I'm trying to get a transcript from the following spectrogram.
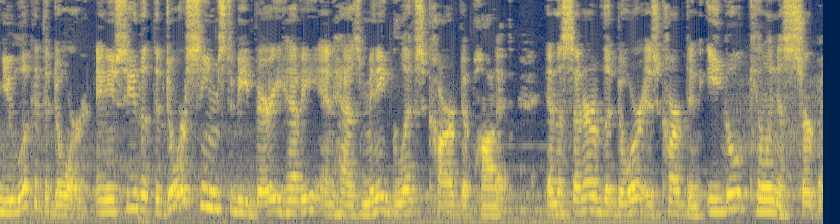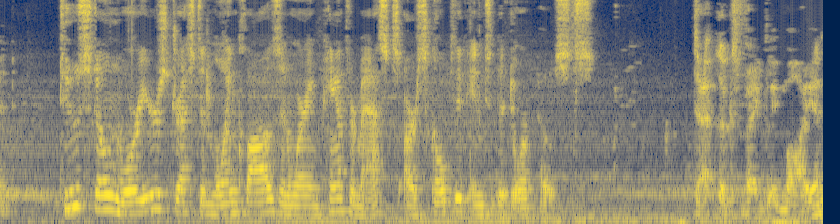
you look at the door and you see that the door seems to be very heavy and has many glyphs carved upon it. In the center of the door is carved an eagle killing a serpent. Two stone warriors dressed in loincloths and wearing panther masks are sculpted into the doorposts. That looks vaguely Mayan.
